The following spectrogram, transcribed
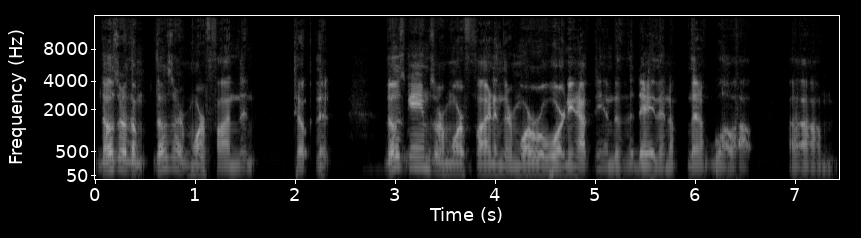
those are the those are more fun than to, that. Those games are more fun and they're more rewarding at the end of the day than a, than a blowout um,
